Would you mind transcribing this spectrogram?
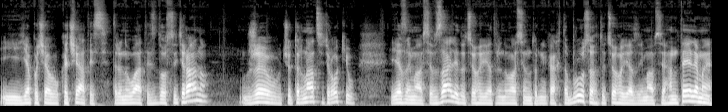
і я почав качатись, тренуватись досить рано. Вже в 14 років я займався в залі, до цього я тренувався на турніках та брусах, до цього я займався гантелями.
